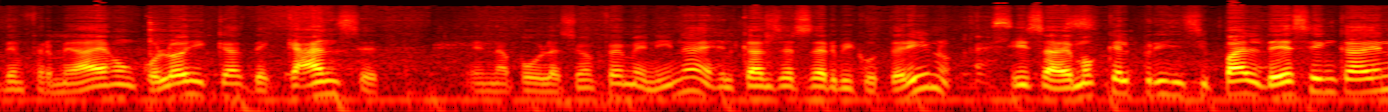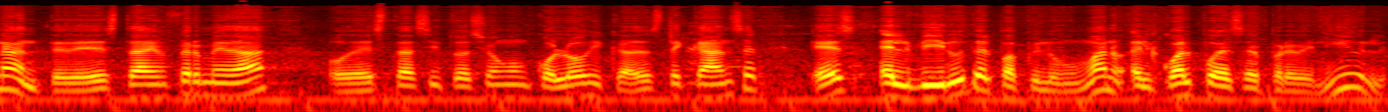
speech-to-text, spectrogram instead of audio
de enfermedades oncológicas, de cáncer en la población femenina es el cáncer cervicuterino. Y sabemos que el principal desencadenante de esta enfermedad o de esta situación oncológica, de este cáncer, es el virus del papiloma humano, el cual puede ser prevenible.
